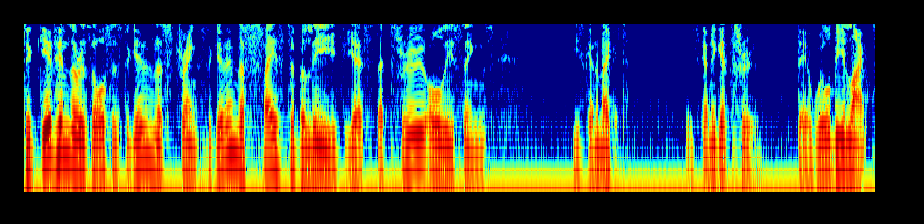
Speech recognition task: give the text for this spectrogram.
to give him the resources, to give him the strength, to give him the faith to believe, yes, that through all these things, he's going to make it. He's going to get through. There will be light.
